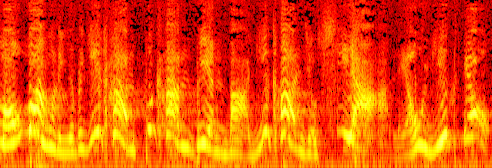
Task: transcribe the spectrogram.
毛往里边一看，不看便罢，一看就吓了一跳。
